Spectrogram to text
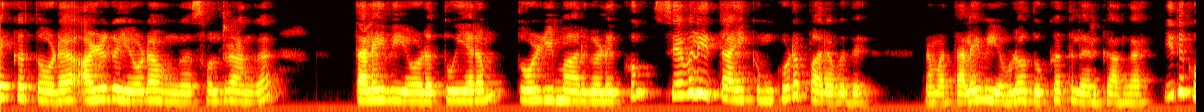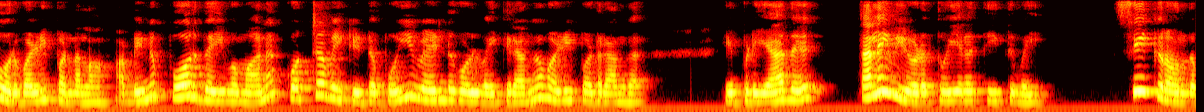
ஏக்கத்தோட அழுகையோட அவங்க சொல்கிறாங்க தலைவியோட துயரம் தோழிமார்களுக்கும் செவிலித்தாய்க்கும் கூட பரவுது. நம்ம தலைவி எவ்வளோ துக்கத்தில் இருக்காங்க. இதுக்கு ஒரு வழி பண்ணலாம் அப்படின்னு போர் தெய்வமான கொற்றவை கிட்ட போய் வேண்டுகோள் வைக்கிறாங்க வழிபடுறாங்க. எப்படியாவது தலைவியோட துயர தீத்துவை சீக்கிரம் அந்த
